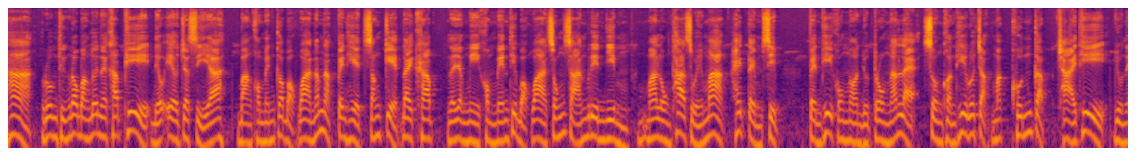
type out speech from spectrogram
555 รวมถึงระวังด้วยนะครับพี่ เดี๋ยวเอวจะเสีย บางคอมเมนต์ก็บอกว่าน้ำหนักเป็นเหตุสังเกตได้ครับ และยังมีคอมเมนต์ที่บอกว่าสงสารเรียนยิม มาลงท่าสวยมากให้เต็ม 10เป็นพี่คงนอนอยู่ตรงนั้นแหละ ส่วนคนที่รู้จักมักคุ้นกับชายที่อยู่ใน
